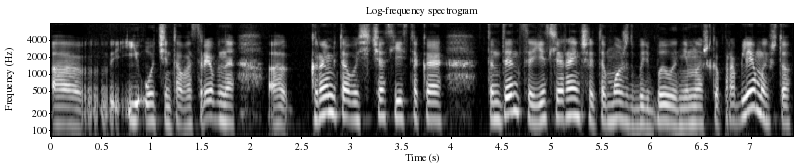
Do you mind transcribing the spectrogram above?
и очень там востребованы. Кроме того, сейчас есть такая тенденция, если раньше это, может быть, было немножко проблемой, что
